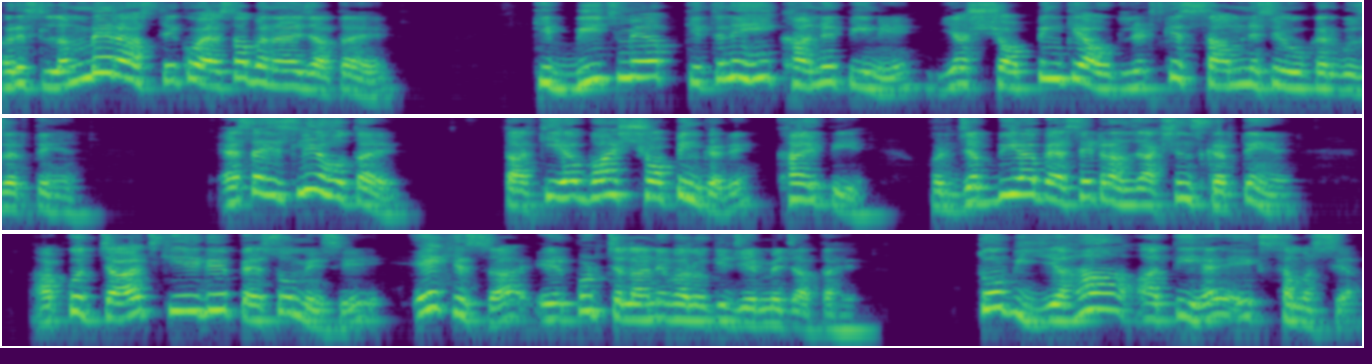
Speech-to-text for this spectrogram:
और इस लंबे रास्ते को ऐसा बनाया जाता है कि बीच में आप कितने ही खाने पीने या शॉपिंग के आउटलेट्स के सामने से होकर गुजरते हैं। ऐसा इसलिए होता है ताकि आप वहाँ शॉपिंग करें, खाए, पिए। और जब भी आप ऐसे ट्रांजेक्शन करते हैं, आपको चार्ज किए गए पैसों में से एक हिस्सा एयरपोर्ट चलाने वालों की जेब में जाता है। तो अब यहाँ आती है एक समस्या।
